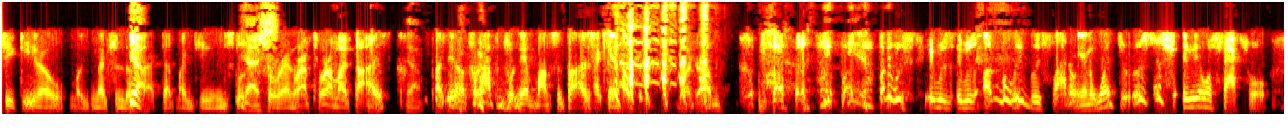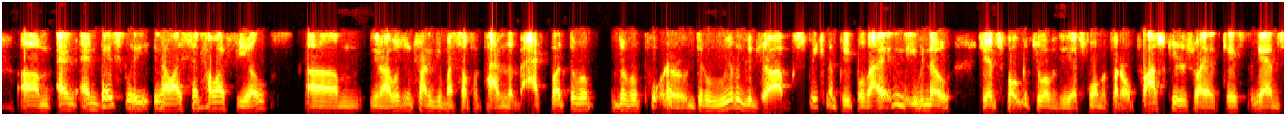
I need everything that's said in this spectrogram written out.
cheeky, you know. Like mentioned the Yeah. fact that my jeans looked Yes. saran wrapped around my thighs. Yeah. But you know, it's what happens when you have monster thighs. I can't help it. But um, but it was it was it was unbelievably flattering, and it went through. It was just it was factual. Um, and and basically, you know, I said how I feel. Um, you know, I wasn't trying to give myself a pat on the back, but the re- the reporter did a really good job speaking to people that I didn't even know she had spoken to over the years, former federal prosecutors who I had cases against,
